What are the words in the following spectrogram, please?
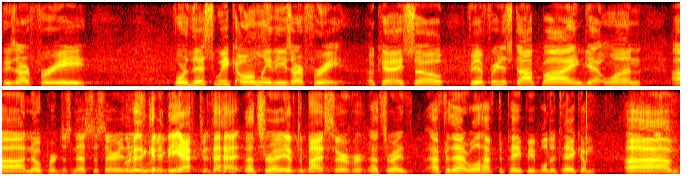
These are free. For this week only, these are free. Okay, so feel free to stop by and get one. Uh, no purchase necessary. What are they going to be after that? That's right. You have to buy a server. That's right. After that, we'll have to pay people to take them. Um,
